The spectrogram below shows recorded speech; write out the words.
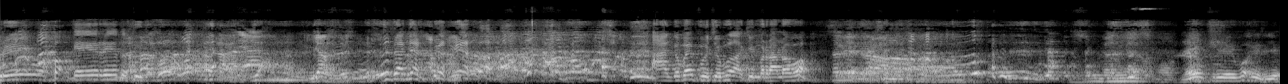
Brewok kere terus diundang apa? Yang Yang diundang yang. Anggap aja bojomu lagi meran apa? Nek brewok itu ya.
